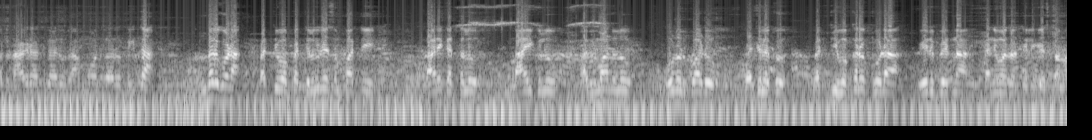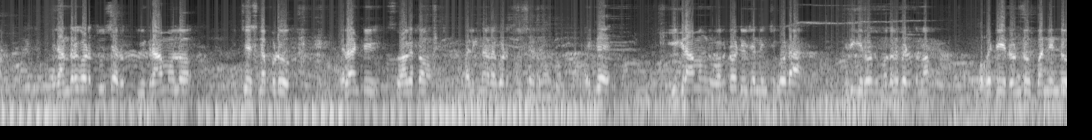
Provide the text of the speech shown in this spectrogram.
అటు నాగరాజు గారు రామ్మోహన్ గారు మిగతా అందరూ కూడా ప్రతి ఒక్క తెలుగుదేశం పార్టీ కార్యకర్తలు నాయకులు అభిమానులు కోడూరుపాడు ప్రజలకు ప్రతి ఒక్కరికి కూడా పేరు పేరున ధన్యవాదాలు తెలియజేస్తున్నాం. మీరందరూ కూడా చూశారు ఈ గ్రామంలో ఇచ్చేసినప్పుడు ఎలాంటి స్వాగతం పలికినారో కూడా చూశారు. అయితే ఈ గ్రామం ఒకటో డివిజన్ నుంచి కూడా తిరిగి ఈరోజు మొదలు పెడుతున్నాం. ఒకటి రెండు పన్నెండు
